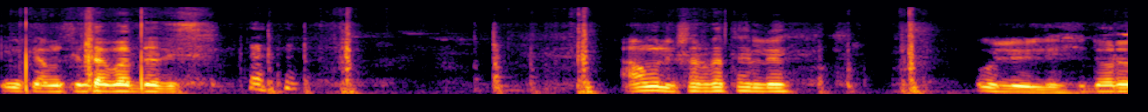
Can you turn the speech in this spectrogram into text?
ইনকাম চিন্তা বাদ দিছি। আওয়ামী লীগ সরকার থাকলে ওইলি ওইলি ডরে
